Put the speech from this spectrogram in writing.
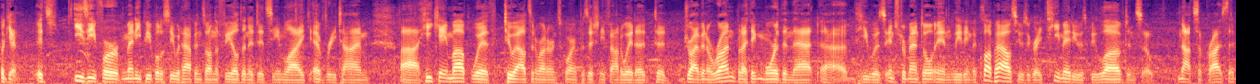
again, it's easy for many people to see what happens on the field, and it did seem like every time uh, he came up with two outs and a runner in scoring position, he found a way to, to drive in a run. But I think more than that, uh, he was instrumental in leading the clubhouse. He was a great teammate. He was beloved, and so not surprised that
